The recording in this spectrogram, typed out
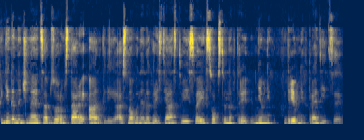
Книга начинается обзором Старой Англии, основанной на христианстве и своих собственных древних, древних традициях.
